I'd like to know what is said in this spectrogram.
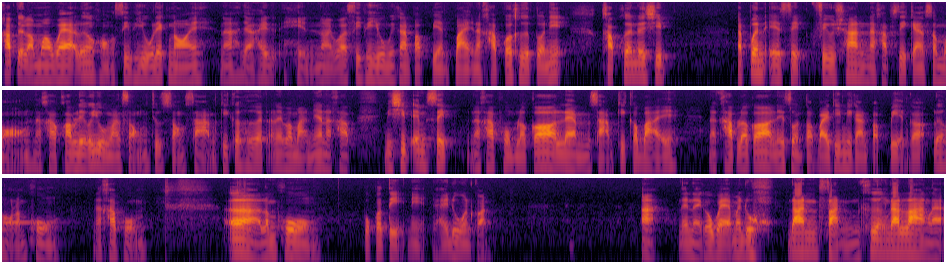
ครับเดี๋ยวเรามาแวะเรื่องของ CPU เล็กน้อยนะ อยากให้เห็นหน่อยว่า CPU มีการปรับเปลี่ยนไปนะครับ ก็คือตัวนี้ขับเคลื่อนด้วยชิป Apple A10 Fusion นะครับ4แกนสมองนะครับความเร็วก็อยู่ประมาณ 2.23 GHz อะไรประมาณนี้นะครับ มีชิป M10 นะครับผมแล้วก็แรม3 GB นะครับแล้วก็ในส่วนต่อไปที่มีการปรับเปลี่ยนก็เรื่องของลำโพงนะครับผมเออลำโพงปกตินี่ให้ดูกันก่อนอะไหนๆก็แวะมาดูด้านสันเครื่องด้านล่างแล้ว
